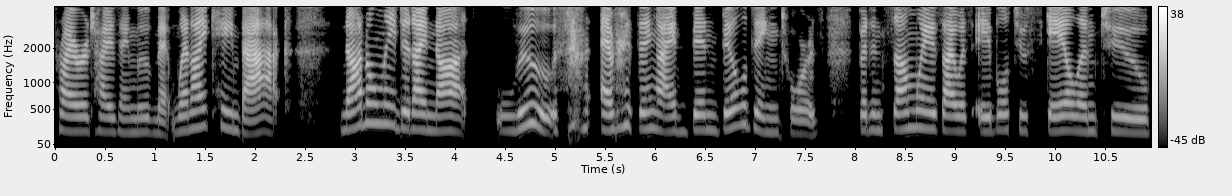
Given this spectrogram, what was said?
prioritizing movement, when I came back, not only did I not lose everything I'd been building towards. But in some ways, I was able to scale into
